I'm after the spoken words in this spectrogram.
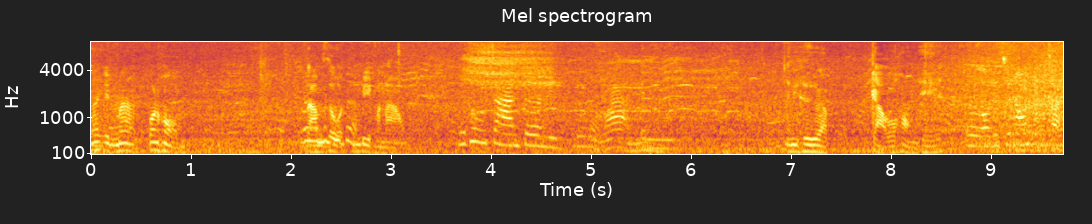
น่ากินมากข้นหอม ตามสูตรบีบมะนาว แล้วดูจานเกินดิดูแบบว่าเป็นอันนี้คือแบบเก่าของเทเออออริจินอลจริงจัง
